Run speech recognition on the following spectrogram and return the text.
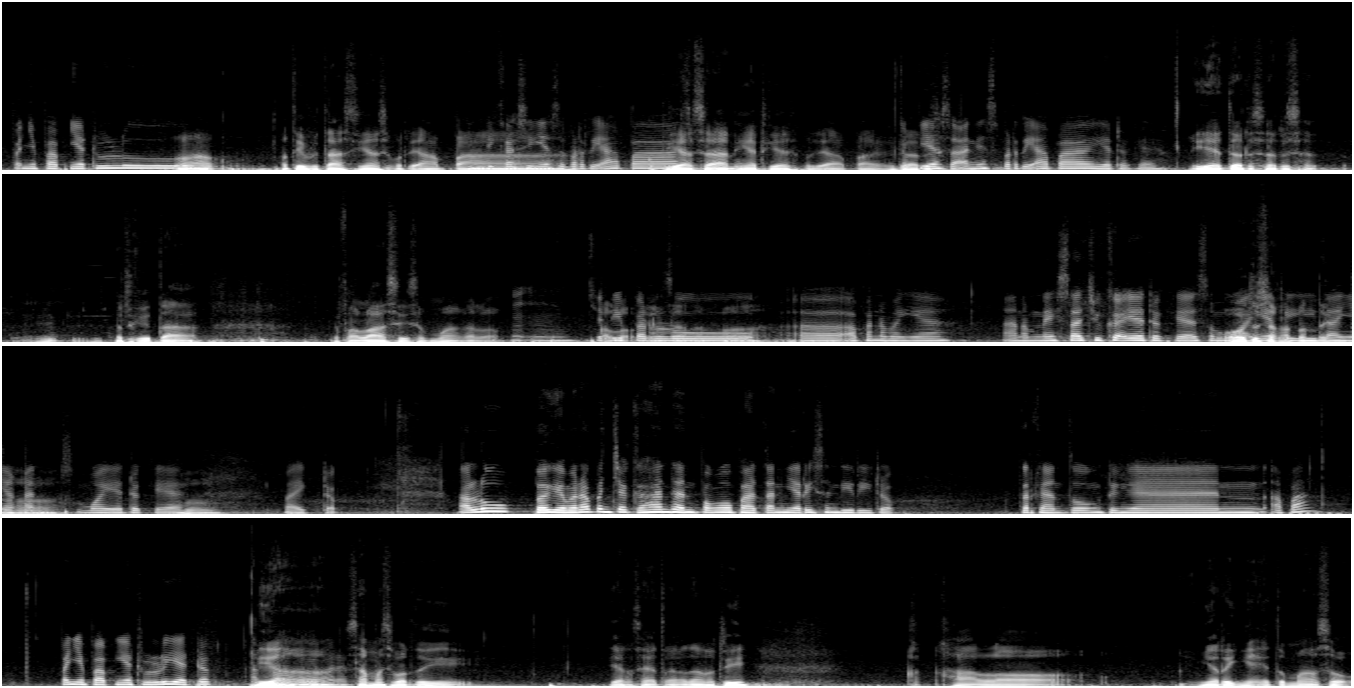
Penyebabnya dulu, eh, aktivitasnya seperti apa, indikasinya seperti apa, kebiasaannya dia seperti apa. Itu harus, kebiasaannya seperti apa ya, Dok ya? iya itu harus harus harus kita evaluasi semua kalau Mm-mm. Jadi Kalau perlu eh, apa namanya anamnesa juga ya dok ya Oh, itu semuanya sangat penting ditanyakan ha. semua ya dok ya. Heeh. Baik dok. Lalu bagaimana pencegahan dan pengobatan nyeri sendiri dok? Tergantung dengan apa penyebabnya dulu ya dok? Iya, sama seperti yang saya katakan tadi, kalau nyerinya itu masuk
